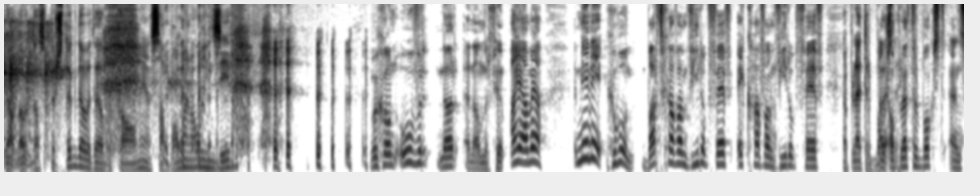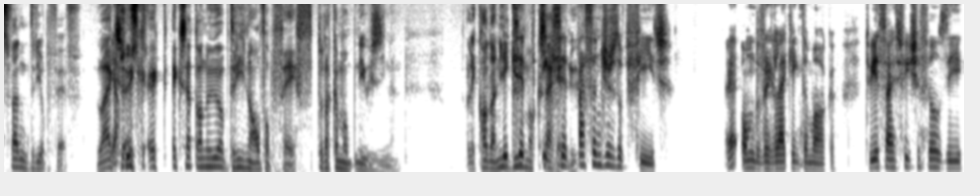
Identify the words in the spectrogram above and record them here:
Ja, dat, dat is per stuk dat we dat betalen. Hè. En Sabam en al in zeven. We gaan over naar een ander film. Ah ja, maar ja. Nee, nee, gewoon. Bart gaat van 4 op 5, ik ga van 4 op 5. Op Letterboxd. Allee, op Letterboxd en Sven 3 op 5. Ja, ik, Ja. ik, ik, ik zet dat nu op 3,5 op 5, totdat ik hem opnieuw gezien heb. Ik ga dat niet Ik doen, zet, maar ik ik zeg het zet nu. Passengers op 4. Hè, om de vergelijking te maken. Twee science fiction films die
